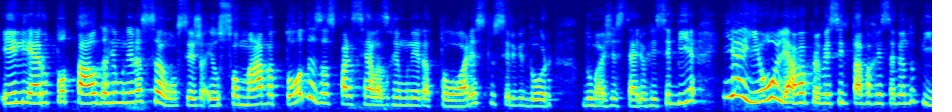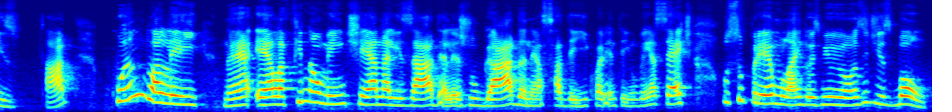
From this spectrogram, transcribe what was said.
ele era o total da remuneração, ou seja, eu somava todas as parcelas remuneratórias que o servidor do magistério recebia, e aí eu olhava para ver se ele estava recebendo piso, tá? Quando a lei, né, ela finalmente é analisada, ela é julgada né, ADI 4167, o Supremo lá em 2011 diz, bom,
